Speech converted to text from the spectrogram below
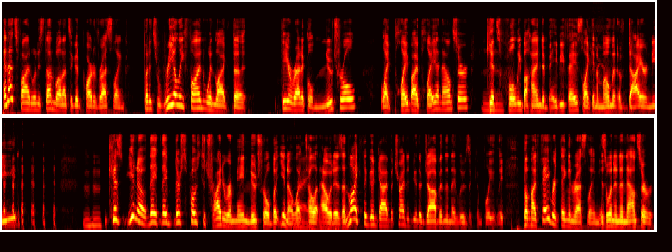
and that's fine when it's done well. That's a good part of wrestling. But it's really fun when like the theoretical neutral, like play-by-play announcer gets mm-hmm. fully behind a babyface, like in a moment of dire need. Mm-hmm. because you know they they they're supposed to try to remain neutral but you know like Right. tell it how it is and like the good guy but try to do their job and then they lose it completely but my favorite thing in wrestling is when an announcer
